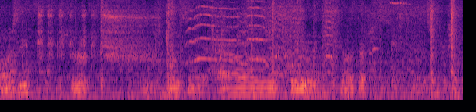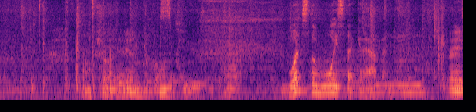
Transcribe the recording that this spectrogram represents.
Mercy? Sure. Mercy has blue. okay. I'm shocked again. We're going to attack What's the voice that could happen? Yep,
